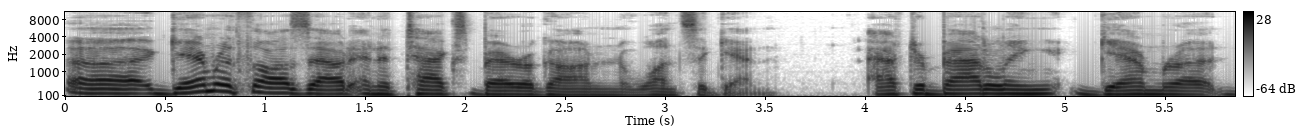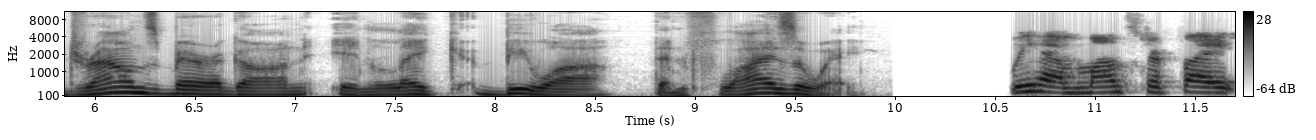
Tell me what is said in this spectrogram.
uh, Gamera thaws out and attacks Baragon once again. After battling, Gamera drowns Baragon in Lake Biwa, then flies away. We have monster fight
